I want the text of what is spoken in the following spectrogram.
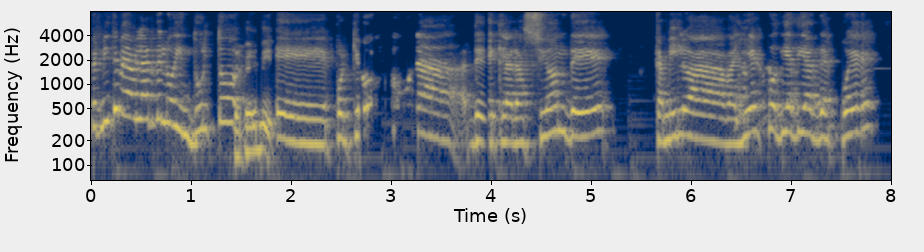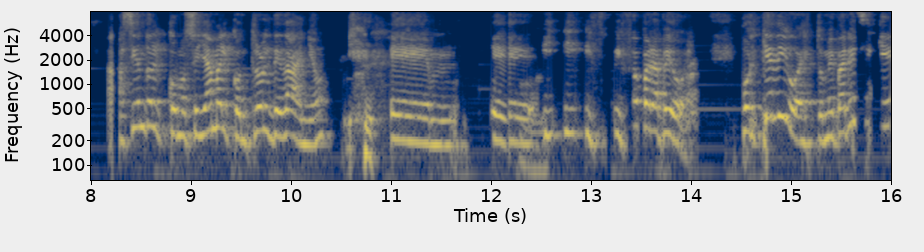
permíteme hablar de los indultos, eh, porque hoy hubo una declaración de Camilo Vallejo, diez días después, haciendo el, como se llama, el control de daño. Em, eh, y, fue para peor. ¿Por qué digo esto? Me parece que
